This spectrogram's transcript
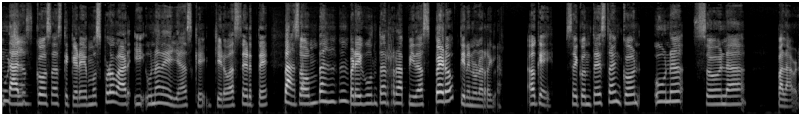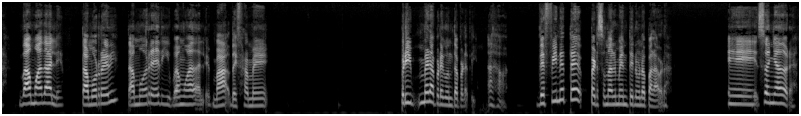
muchas cosas que queremos probar y una de ellas que quiero hacerte son preguntas rápidas, pero tienen una regla. Ok, Se contestan con una sola palabra. vamos a darle. ¿Estamos ready? Estamos ready, vamos a darle. Va, déjame. Primera pregunta para ti. Ajá. Defínete personalmente en una palabra. Eh, soñadora,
